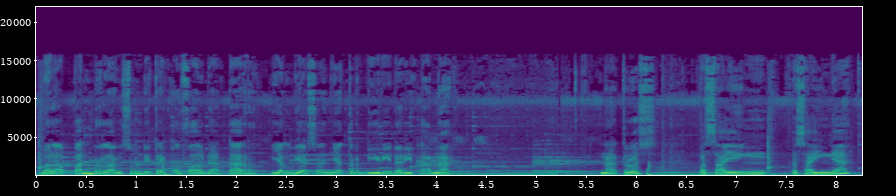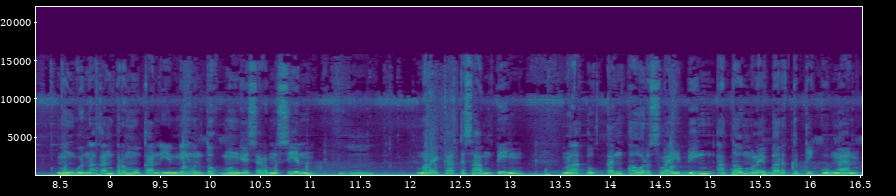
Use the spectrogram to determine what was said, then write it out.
balapan berlangsung di trek oval datar yang biasanya terdiri dari tanah. Nah, terus pesaing pesaingnya menggunakan permukaan ini untuk menggeser mesin. Mm-mm. Mereka ke samping, melakukan power sliding atau melebar ke tikungan.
